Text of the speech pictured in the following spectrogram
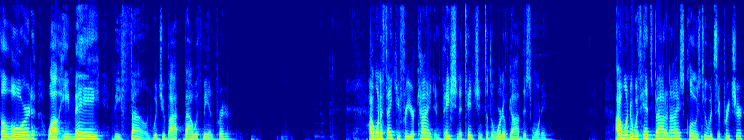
the Lord while he may be found. Would you bow with me in prayer? I want to thank you for your kind and patient attention to the Word of God this morning. I wonder, with heads bowed and eyes closed, who would say, Preacher,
